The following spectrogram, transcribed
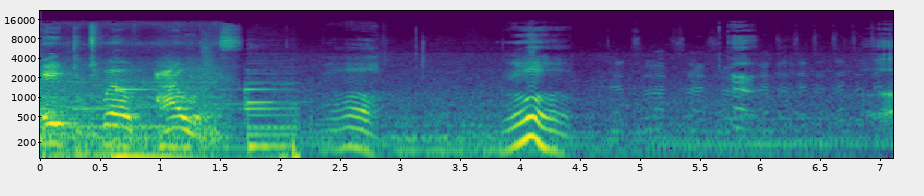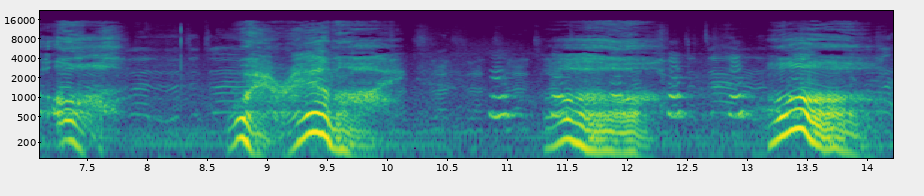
8 to 12 hours. Oh. Oh. Oh. Where am I? Oh. Oh. Oh.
